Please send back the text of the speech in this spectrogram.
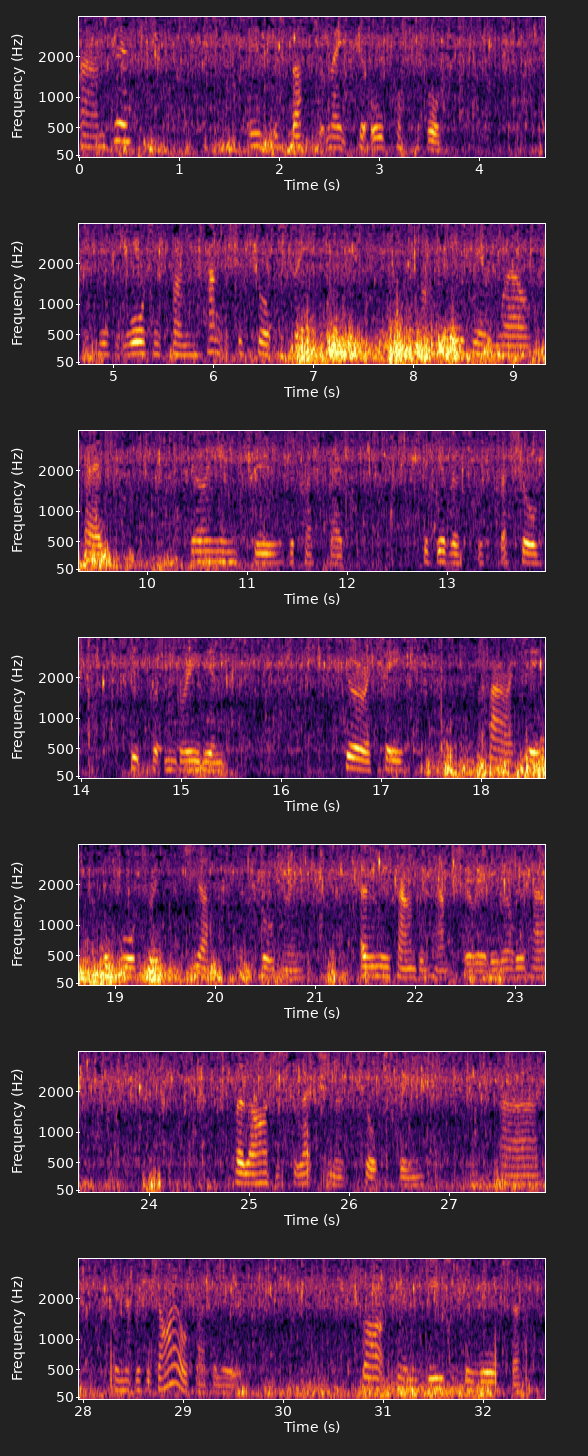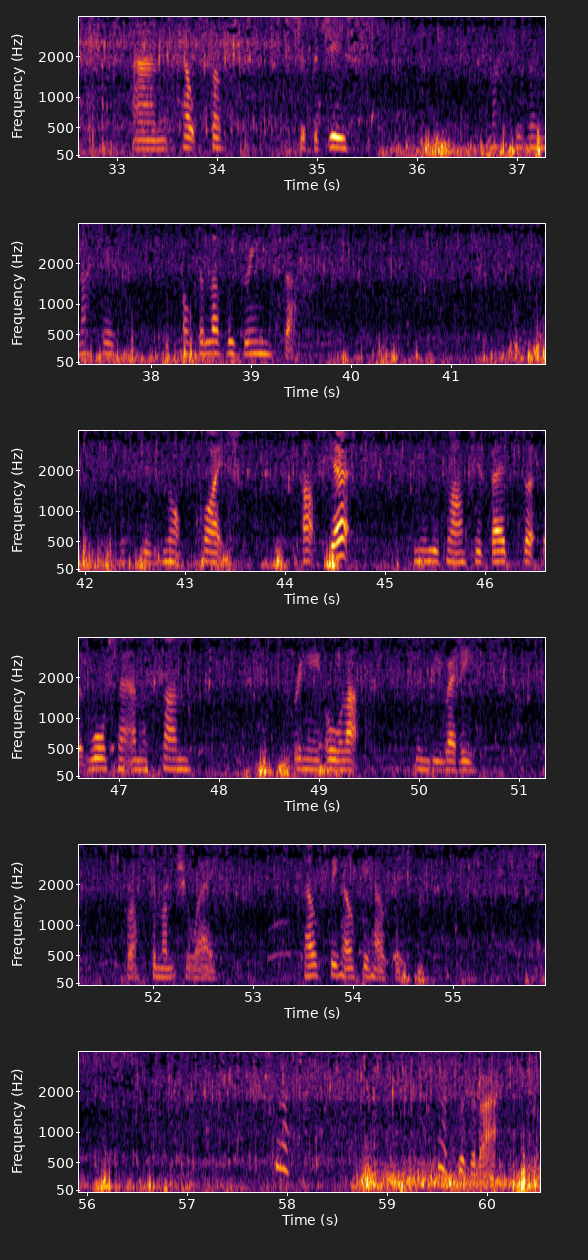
And this is the stuff that makes it all possible. This is water from Hampshire chalk streams, artesian well fed, going into the cress beds to give us the special secret ingredients, purity and clarity. This water is just extraordinary. Only found in Hampshire really, where we have the largest selection of chalk streams in the British Isles, I believe. Sparkling, beautiful water and helps us to produce masses and masses of the lovely green stuff. This is not quite up yet, newly planted beds, but the water and the sun bringing it all up soon be ready for us to munch away. Healthy, healthy, healthy. Just, just look at that.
